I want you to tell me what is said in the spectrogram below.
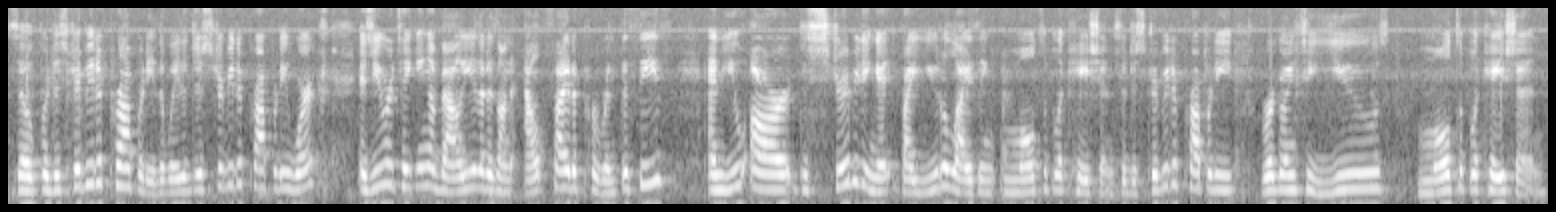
So for distributive property, the way the distributive property works is you are taking a value that is on outside of parentheses and you are distributing it by utilizing multiplication. So distributive property, we're going to use multiplication.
